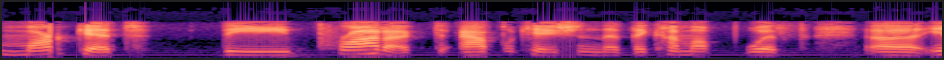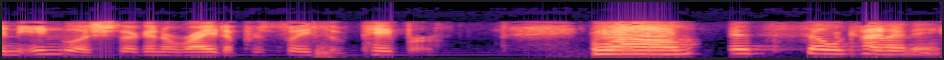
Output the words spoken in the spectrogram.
market the product application that they come up with uh, in English. They're going to write a persuasive paper. Wow, it's so kind exciting. of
